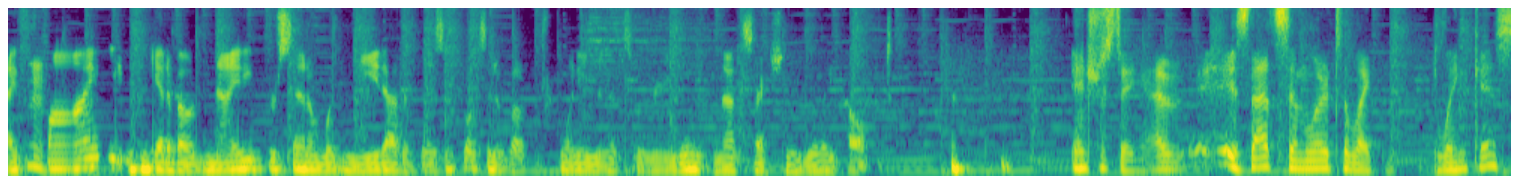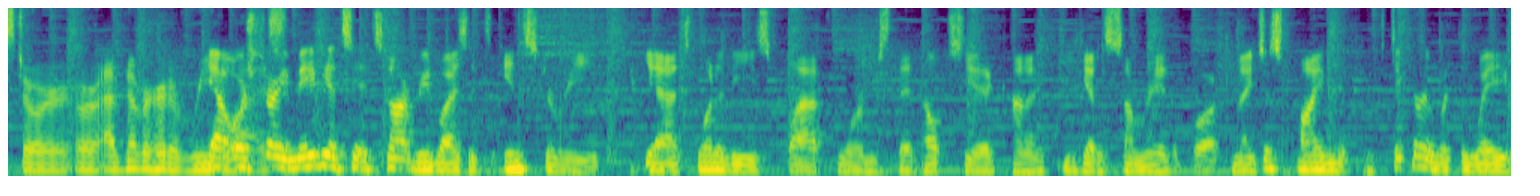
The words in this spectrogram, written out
I Hmm. find that you can get about 90% of what you need out of business books in about 20 minutes of reading, and that's actually really helped. Interesting. Is that similar to like Blinkist or or I've never heard of Readwise? Yeah, or sorry, maybe it's it's not Readwise, it's InstaRead. Yeah, it's one of these platforms that helps you kind of you get a summary of the book. And I just find that, particularly with the way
